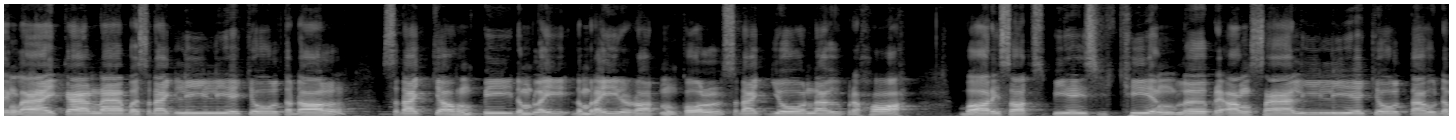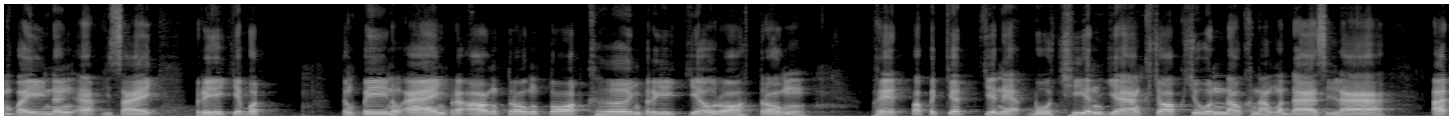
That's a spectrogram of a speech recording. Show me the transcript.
ទាំងឡាយកាលណាបើស្ដេចលីលាចូលទៅដល់ ស្ដេចចោះអំពីដំរីដំរីរតមង្គល ស្ដេចយកនៅប្រហោះបរិសតស្ពាយឈៀងលើព្រះអង្គសាលីលាចូលទៅដើម្បីនឹងអភិសេកព្រះជាបុត្រទាំងពីរនោះឯងព្រះអង្គទ្រង់តតឃើញព្រះជាឱរសទ្រង់ភេទបព្វជិតជាអ្នកបួសឈានយ៉ាងខ្ជាប់ខ្ជួននៅក្នុងកណ្ដាលศิលាឥត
